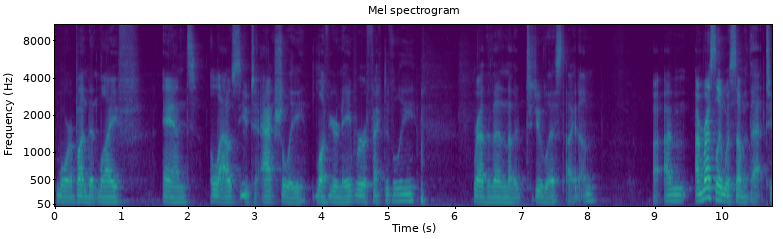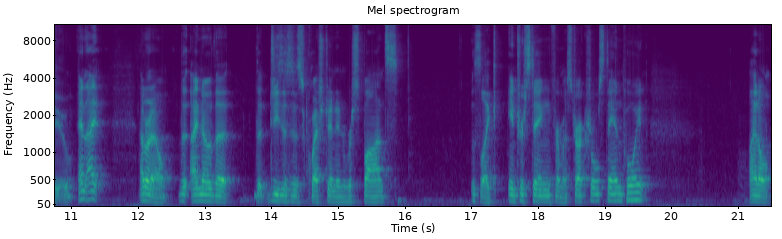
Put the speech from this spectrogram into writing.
more abundant life and allows you to actually love your neighbor effectively rather than another to-do list item. I'm I'm wrestling with some of that too. And I I don't know. I know that that Jesus's question and response was like interesting from a structural standpoint. I don't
